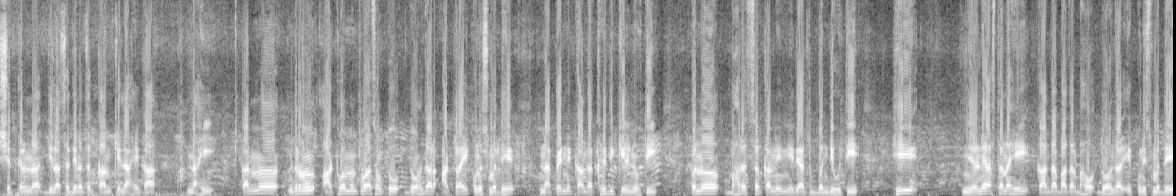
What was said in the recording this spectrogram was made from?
शेतकऱ्यांना दिलासा देण्याचं काम केलं आहे का? नाही. कारण मित्रांनो आठवण म्हणून तुम्हाला सांगतो दोन हजार अठरा एकोणीसमध्ये नाफेडने कांदा खरेदी केली नव्हती. पण भारत सरकारने निर्यात बंदी होती. ही निर्णय असतानाही कांदा बाजारभाव दोन हजार एकोणीसमध्ये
